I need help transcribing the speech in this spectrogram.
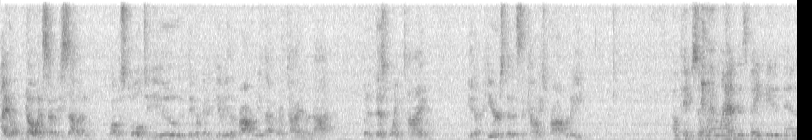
I don't know in seventy-seven what was told to you, if they were gonna give you the property at that point in time or not, but at this point in time, it appears that it's the county's property Okay, so when land is vacated then,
